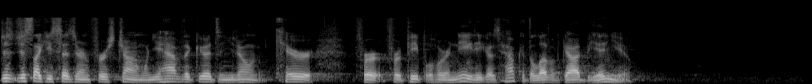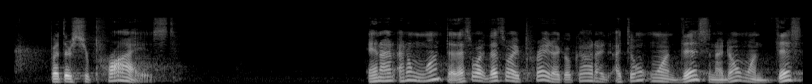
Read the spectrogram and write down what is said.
Just, just like he says there in 1 John, when you have the goods and you don't care for, for people who are in need, he goes, How could the love of God be in you? But they're surprised. And I, I don't want that. That's why, that's why I prayed. I go, God, I, I don't want this and I don't want this.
